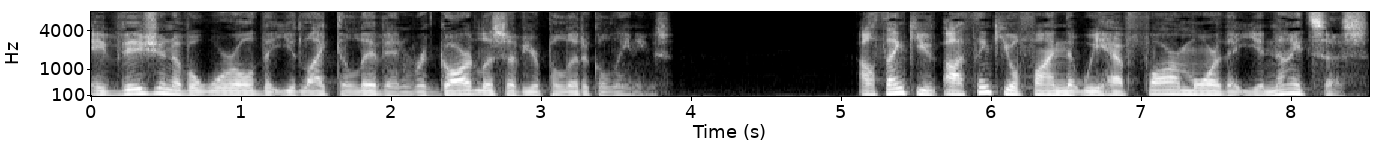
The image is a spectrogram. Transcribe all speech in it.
a vision of a world that you'd like to live in, regardless of your political leanings. I'll think you, I think you'll find that we have far more that unites us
